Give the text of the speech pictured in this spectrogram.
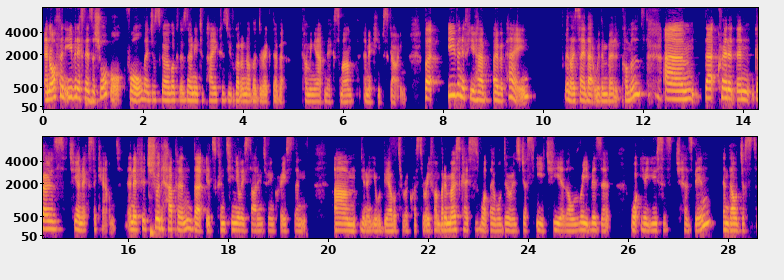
And often, even if there's a shortfall, they just go, look, there's no need to pay because you've got another direct debit coming out next month and it keeps going. But even if you have overpaid, and I say that with inverted commas, um, that credit then goes to your next account. And if it should happen that it's continually starting to increase, then um, you know you would be able to request a refund. But in most cases, what they will do is just each year they'll revisit what your usage has been, and they'll just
